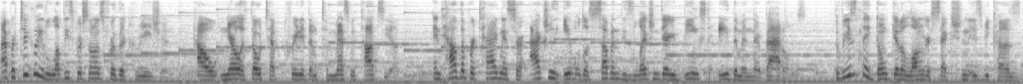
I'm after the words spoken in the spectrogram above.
I particularly love these personas for their creation, how Nyarlathotep created them to mess with Tatsuya, and how the protagonists are actually able to summon these legendary beings to aid them in their battles. The reason they don't get a longer section is because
